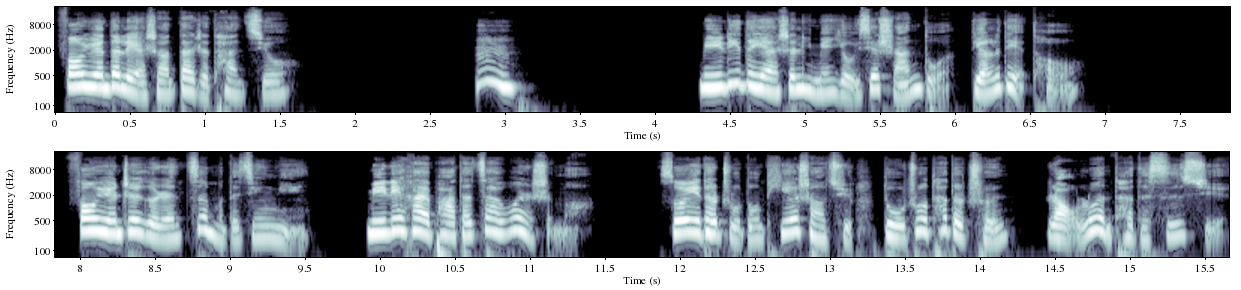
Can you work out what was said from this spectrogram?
方圆的脸上带着探究。嗯。米粒的眼神里面有一些闪躲，点了点头。方圆这个人这么的精明，米粒害怕他再问什么，所以他主动贴上去，堵住他的唇，扰乱他的思绪。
